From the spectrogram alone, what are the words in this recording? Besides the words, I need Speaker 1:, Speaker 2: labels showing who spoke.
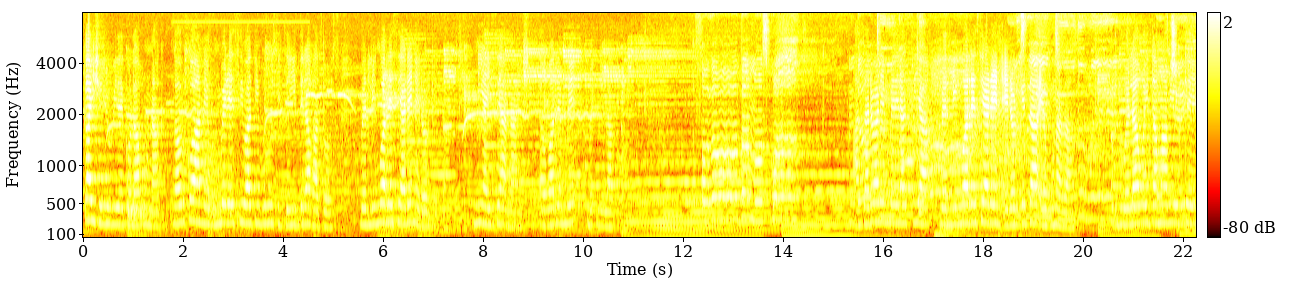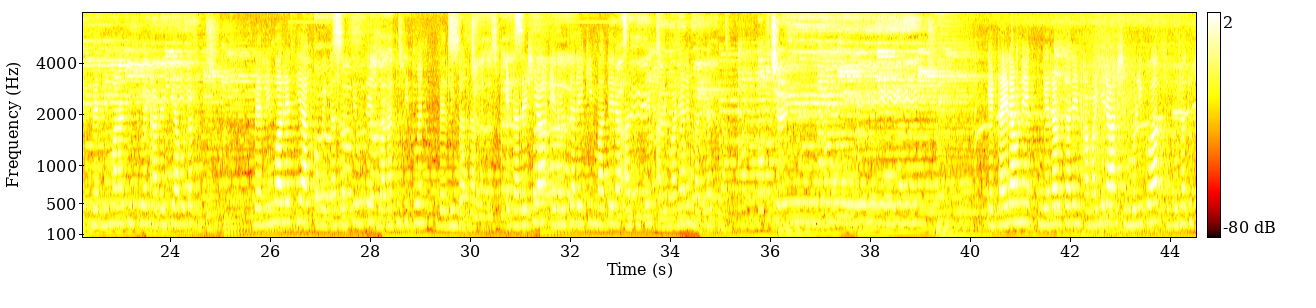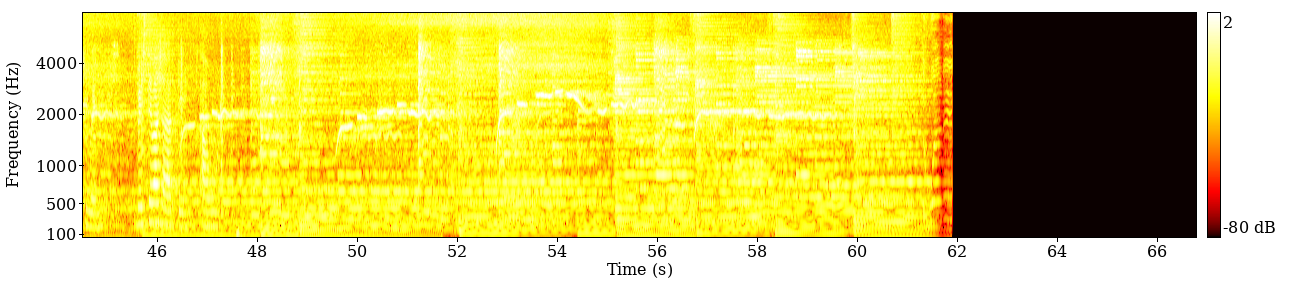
Speaker 1: Kaixo irubideko lagunak, gaurkoan egun berezi bati buruz hitz egitera gatoz, Berlingo arreziaren erorketa. Ni aizea naiz, laugarren be belako. Azaroaren bederatzia, Berlingo arreziaren erorketa eguna da. Duela hogeita urte, Berlin banatzen zuen arrezia bota zuten. Berlingo arreziak hogeita sortzi urtez banatu zituen Berlindarrak, eta arrezia erortzearekin batera hasi zen Alemaniaren bateratzea. Gertaera honek gerra hotzaren amaiera simbolikoa suposatu zuen. Beste basa arte, agur.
